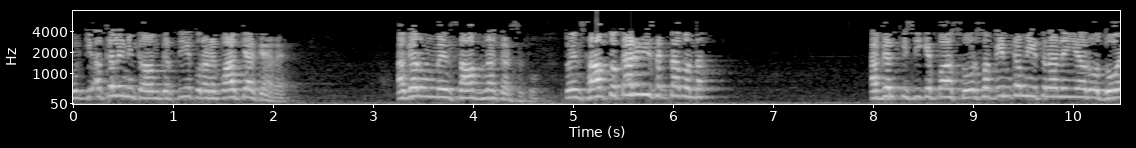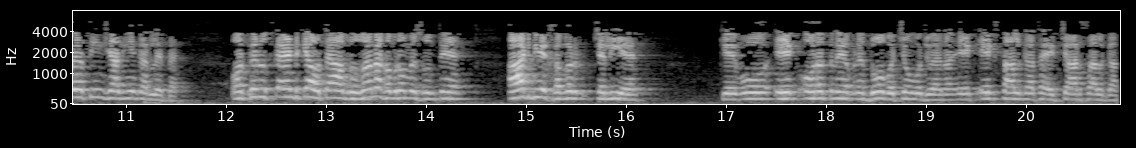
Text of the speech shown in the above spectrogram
ان کی عقل ہی نہیں کام کرتی ہے قرآن پاک کیا کہہ رہا ہے؟ اگر ان میں انصاف نہ کر سکو تو انصاف تو کر ہی نہیں سکتا بندہ۔ اگر کسی کے پاس سورس آف انکم ہی اتنا نہیں ہے اور وہ دو یا تین شادیاں کر لیتا ہے، اور پھر اس کا اینڈ کیا ہوتا ہے؟ آپ روزانہ خبروں میں سنتے ہیں۔ آج بھی ایک خبر چلی ہے کہ وہ ایک عورت نے اپنے دو بچوں کو جو ہے نا، ایک ایک سال کا تھا، ایک چار سال کا۔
